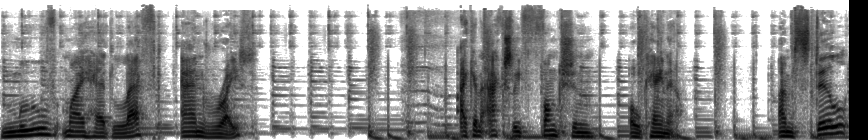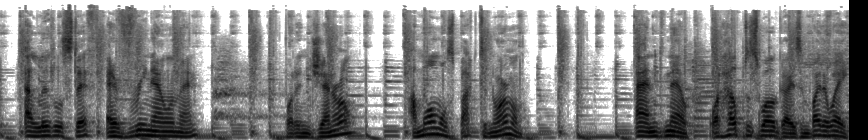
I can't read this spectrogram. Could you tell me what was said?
move my head left and right. I can actually function okay now. I'm still a little stiff every now and then, but in general, I'm almost back to normal. And now, what helped as well, guys, and by the way,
